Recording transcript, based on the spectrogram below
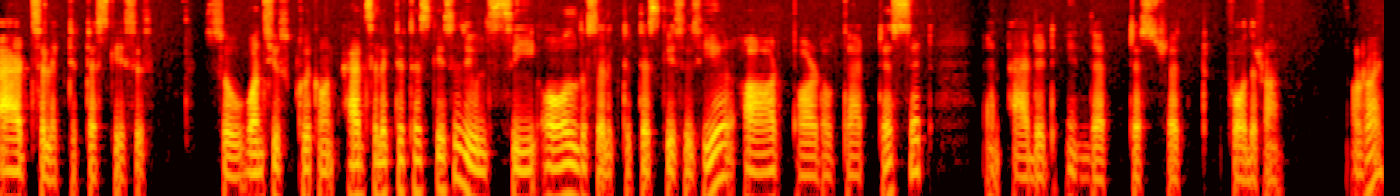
add selected test cases. So once you click on add selected test cases you will see all the selected test cases here are part of that test set and added in that test set for the run. All right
